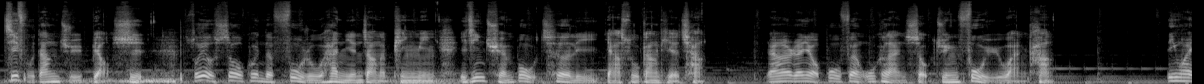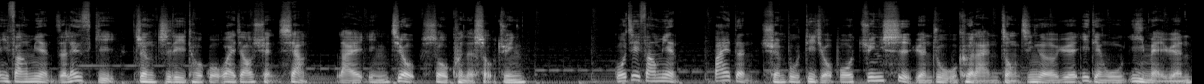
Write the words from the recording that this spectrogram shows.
基辅当局表示，所有受困的妇孺和年长的平民已经全部撤离亚速钢铁厂。然而，仍有部分乌克兰守军负隅顽抗。另外一方面，Zelensky 正致力透过外交选项来营救受困的守军。国际方面，Biden 宣布第九波军事援助乌克兰，总金额约一点五亿美元，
